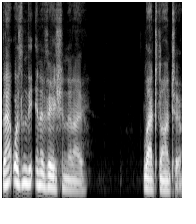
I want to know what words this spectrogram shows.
that wasn't the innovation that I latched onto.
